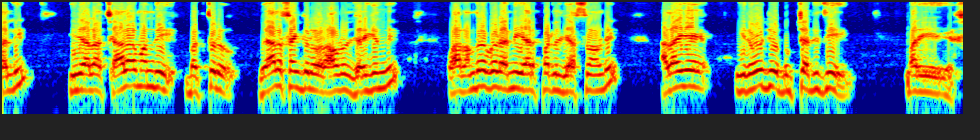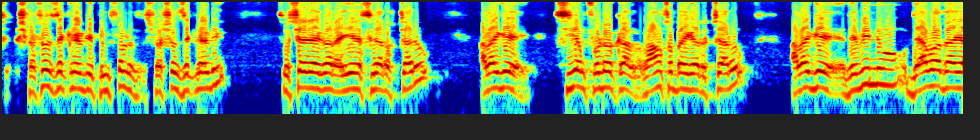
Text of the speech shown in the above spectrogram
తల్లి. ఇది అలా చాలామంది భక్తులు వేల సంఖ్యలో రావడం జరిగింది. వారందరూ కూడా అన్ని ఏర్పాట్లు చేస్తున్నామండి. అలాగే ఈరోజు ముఖ్య అతిథి మరి special secretary principal special secretary Susailaiah గారు ఐఏఎస్ గారు వచ్చారు. అలాగే సీఎం ఫోటోకాల్ రామసభయ్య గారు వచ్చారు. అలాగే రెవెన్యూ దేవాదాయ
